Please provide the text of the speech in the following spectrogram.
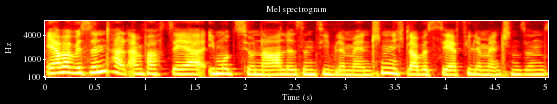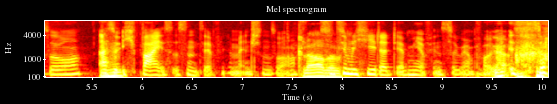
ja, aber wir sind halt einfach sehr emotionale, sensible Menschen. Ich glaube, sehr viele Menschen sind so. Also ich weiß, es sind sehr viele Menschen so. Mhm. Klar, so ziemlich jeder, der mir auf Instagram folgt, Ja. ist so.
